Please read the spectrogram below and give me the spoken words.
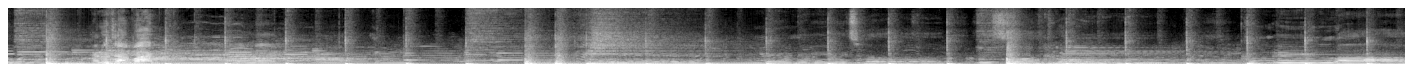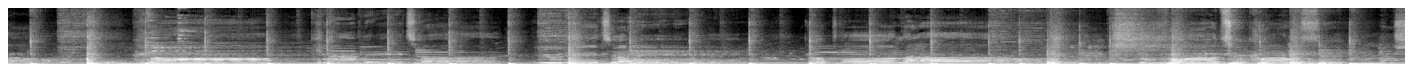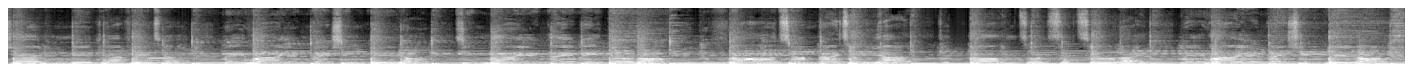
ส่วนนะครับใครรู้จักบ้างเยี่ยมมากไม่มีเธอ ยากจะต้องทนสักเท่าไรไม่ว่ายังไงฉันก็ยอม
